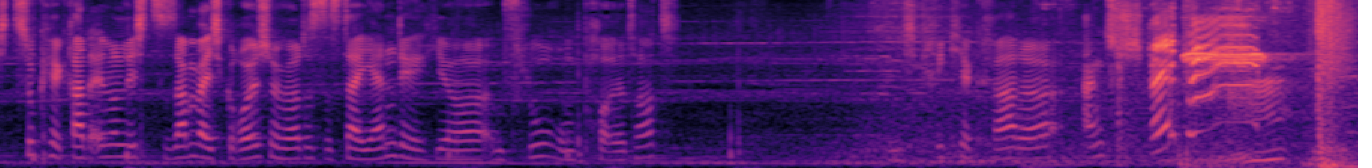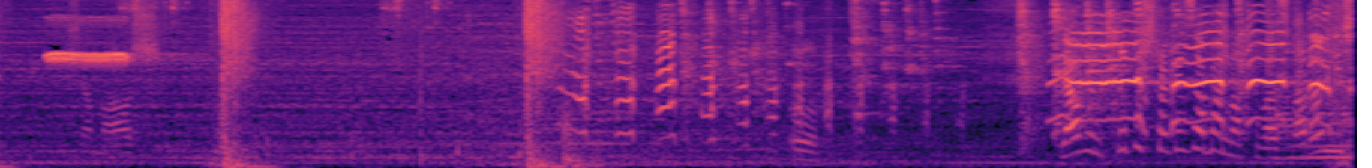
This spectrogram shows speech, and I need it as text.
Ich zucke hier gerade innerlich zusammen, weil ich Geräusche höre. Das ist Diane, der hier im Flur rumpoltert. Und ich krieg hier gerade Angstschrecken. Ich am Arsch. oh. Ich glaube, im dritten Stock ist aber noch was. War da nicht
